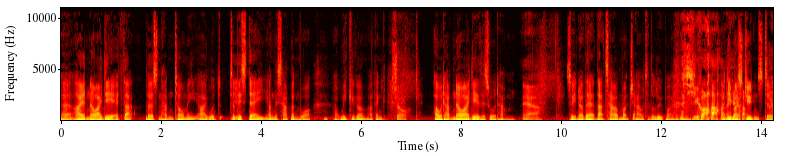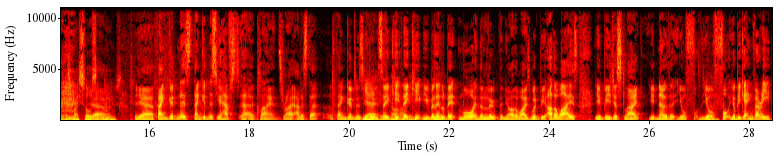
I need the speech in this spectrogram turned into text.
uh, I had no idea. If that person hadn't told me, I would, to You- this day, and this happened what a week ago, I think, Sure. I would have no idea this would happen. Yeah. So you know, that that's how much out of the loop I am. you are. I need my yeah. students to as my source Yeah. of news. Yeah, thank goodness, thank goodness you have uh, clients, right, Alastair? Thank goodness you Yeah, do. So you not, keep, they be- keep you a yeah. little bit more in the loop than you otherwise would be. Otherwise, you'd be just like you'd know that you're you're yeah. you'll be getting very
